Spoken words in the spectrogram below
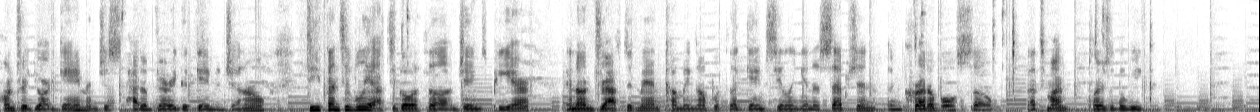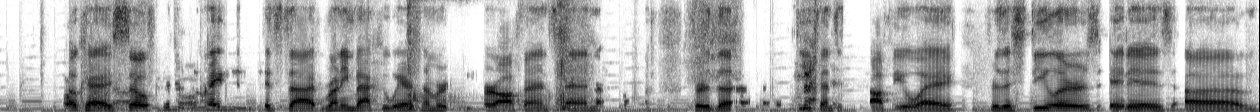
hundred yard game, and just had a very good game in general. Defensively, I have to go with uh, James Pierre, an undrafted man coming up with a game sealing interception. Incredible. So that's my players of the week. Okay, so for the. Ravens, it's that running back who wears number eight for offense, and uh, for the defense, it's Coffee away. For the Steelers, it is um,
